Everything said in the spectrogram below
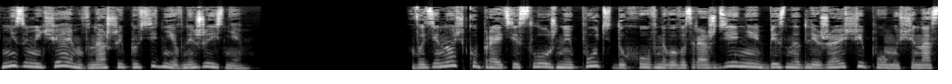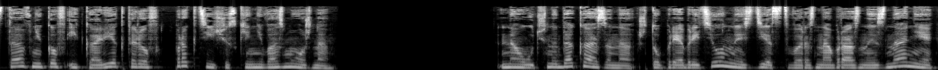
не замечаем в нашей повседневной жизни. В одиночку пройти сложный путь духовного возрождения без надлежащей помощи наставников и корректоров практически невозможно. Научно доказано, что приобретенные с детства разнообразные знания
